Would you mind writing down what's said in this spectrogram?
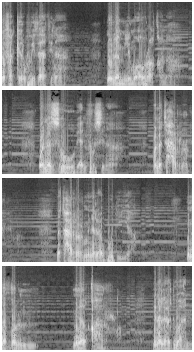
نفكر في ذاتنا. نلملم أوراقنا. ونزهو بأنفسنا. ونتحرر. نتحرر من العبودية. من الظلم من القهر من العدوان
